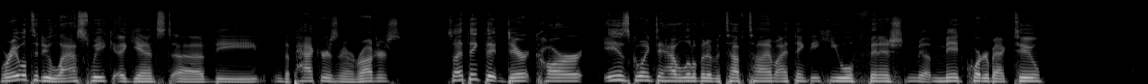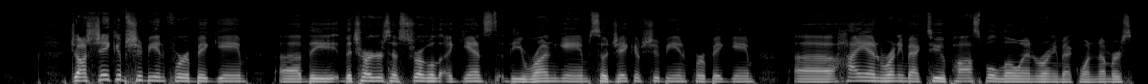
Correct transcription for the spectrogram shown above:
Were able to do last week against uh, the the Packers and Aaron Rodgers. So I think that Derek Carr is going to have a little bit of a tough time. I think that he will finish mid quarterback two. Josh Jacobs should be in for a big game. Uh, the the Chargers have struggled against the run game, so Jacobs should be in for a big game. Uh, high end running back two, possible low end running back one numbers.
